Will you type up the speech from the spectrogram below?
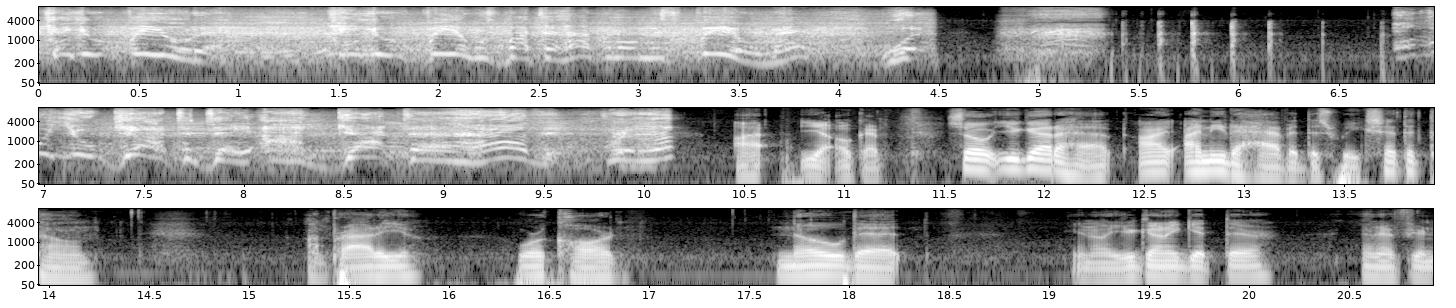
Can you feel that? Can you feel what's about to happen on this field, man? What? Whatever you got today, I got to have it. Relax. I yeah okay. So you gotta have. I I need to have it this week. Set the tone. I'm proud of you. Work hard. Know that, you know you're gonna get there, and if you're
